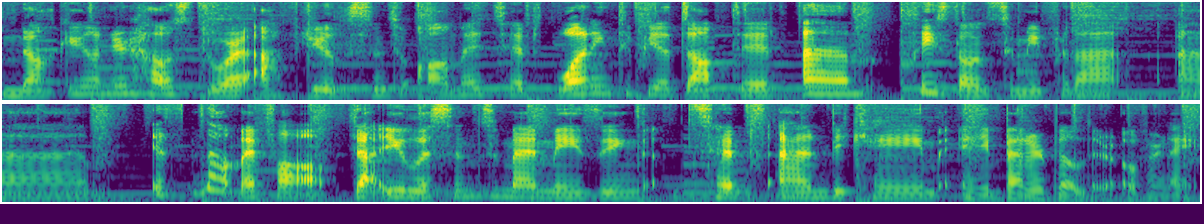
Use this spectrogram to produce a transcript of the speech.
knocking on your house door after you listen to all my tips wanting to be adopted um please don't sue me for that. Um it's not my fault that you listened to my amazing tips and became a better builder overnight.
